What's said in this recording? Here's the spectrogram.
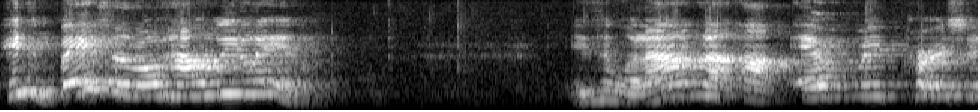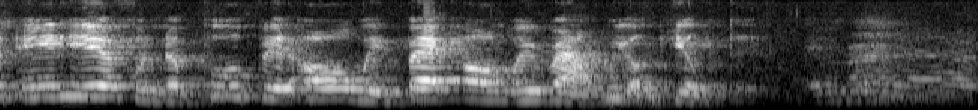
He's basing it on how we live. He said, well, I'm not, uh, every person in here from the pulpit all the way back, all the way around, we are guilty. Amen.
